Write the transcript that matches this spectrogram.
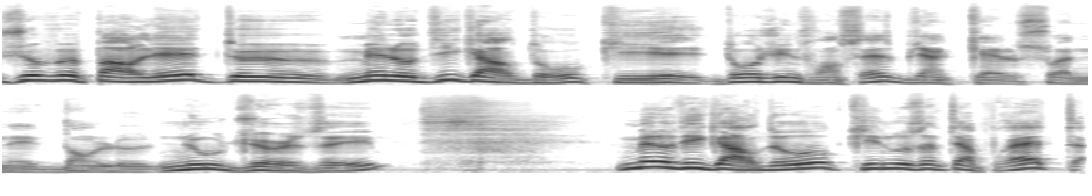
Je veux parler de Mélodie Gardot, qui est d'origine française, bien qu'elle soit née dans le New Jersey. Mélodie Gardot, qui nous interprète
